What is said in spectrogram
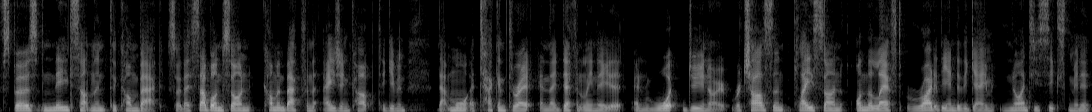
Spurs need something to come back. So they sub on Son, coming back from the Asian Cup to give him that more attacking threat, and they definitely need it. And what do you know? Richarlison plays Son on the left right at the end of the game, 96th minute.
